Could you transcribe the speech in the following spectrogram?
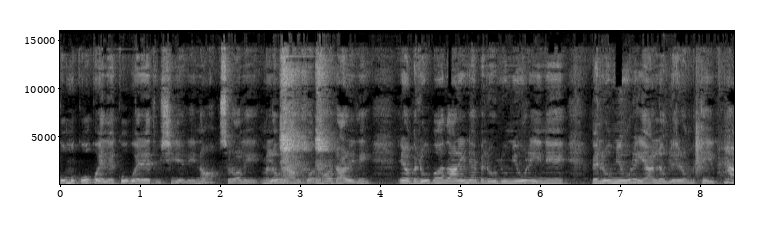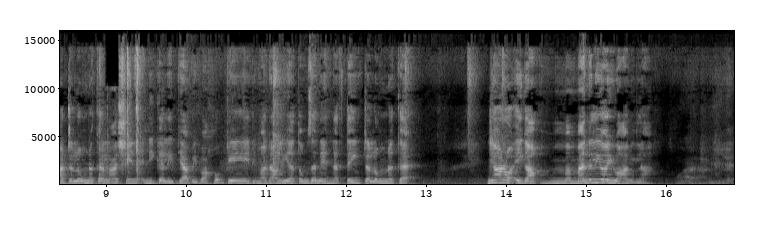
ကိုမကိုးကွယ်လဲကိုးကွယ်တဲ့သူရှိရလေနော်ဆိုတော့လေမလုံရဘူးပေါ့နော်ဒါတွေလေအဲ့တော့ဘလို့ဘာသာတွေနဲ့ဘလို့လူမျိုးတွေနဲ့ဘယ်လိုမျိုးတွေကလုံလဲတော့မသိဘူးခုနတစ်လုံးနှစ်ကက်လာရှင်းတယ်အနိကက်လေးပြပေးပါဟုတ်တယ်ဒီမှာဒါလေးက32သိန်းတစ်လုံးနှစ်ကက်ညတော့အိတ်ကမမန္တလေးရောရွာပြီလားဟိုကလာပြီတဲ့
